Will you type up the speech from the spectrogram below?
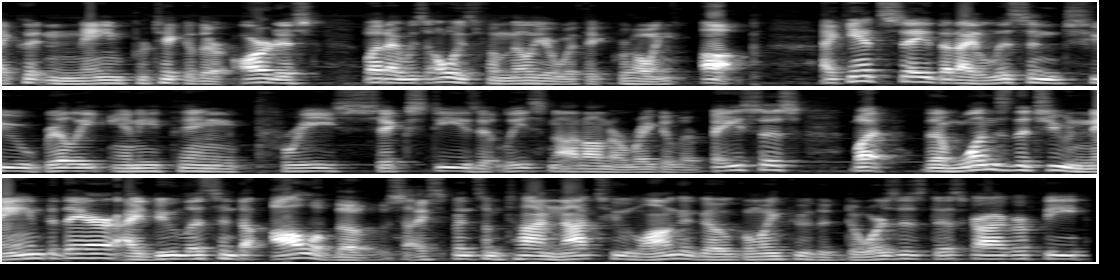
I couldn't name particular artists, but I was always familiar with it growing up. I can't say that I listen to really anything pre-60s, at least not on a regular basis, but the ones that you named there, I do listen to all of those. I spent some time not too long ago going through the Doors' discography.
